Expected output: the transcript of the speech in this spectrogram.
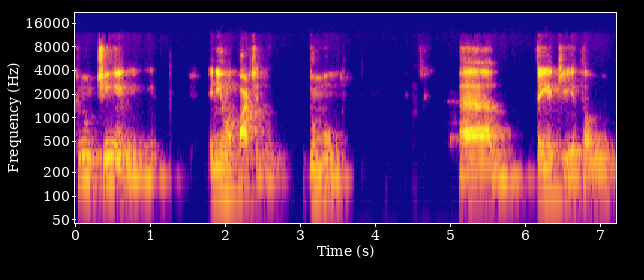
que não tinha em, em nenhuma parte do, do mundo. Uh, tem aqui, então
